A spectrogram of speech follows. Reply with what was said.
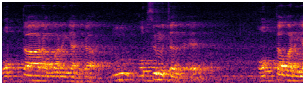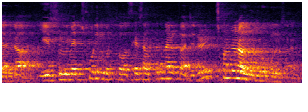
없다라고 하는 게 아니라 무, 없을 무자인데 없다고 하는 게 아니라 예수님의 초림부터 세상 끝날까지를 천년왕국으로 보는 사람입니다.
